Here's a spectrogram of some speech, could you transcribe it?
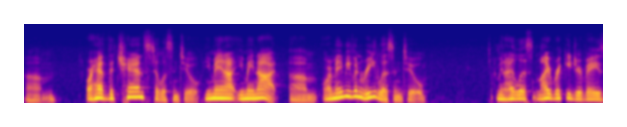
Um, or have the chance to listen to. You may not, you may not, um, or maybe even re-listen to. I mean, I listen my Ricky Gervais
